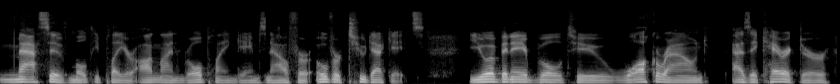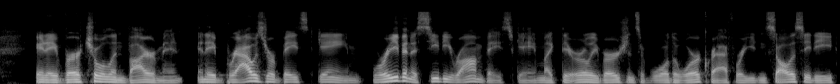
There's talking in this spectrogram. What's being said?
massive multiplayer online role playing games now for over two decades. You have been able to walk around as a character in a virtual environment in a browser based game or even a CD-ROM based game like the early versions of World of Warcraft where you'd install a CD,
